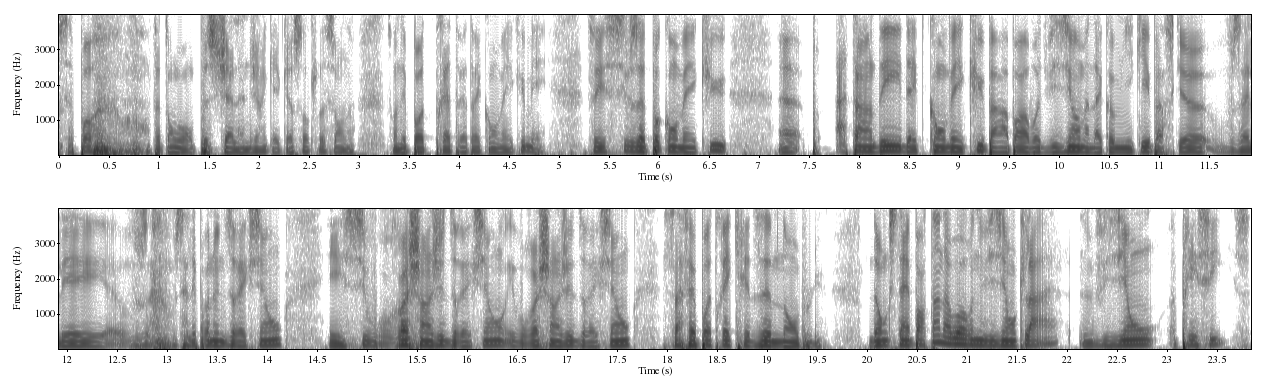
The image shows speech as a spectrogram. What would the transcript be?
on sait pas. en fait, on, peut se challenger en quelque sorte si on n'est pas très, très, très convaincu. Mais si vous n'êtes pas convaincu, euh, attendez d'être convaincu par rapport à votre vision avant de la communiquer parce que vous allez, vous, allez prendre une direction et si vous rechangez de direction et vous rechangez de direction, ça ne fait pas très crédible non plus. Donc, c'est important d'avoir une vision claire, une vision précise,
